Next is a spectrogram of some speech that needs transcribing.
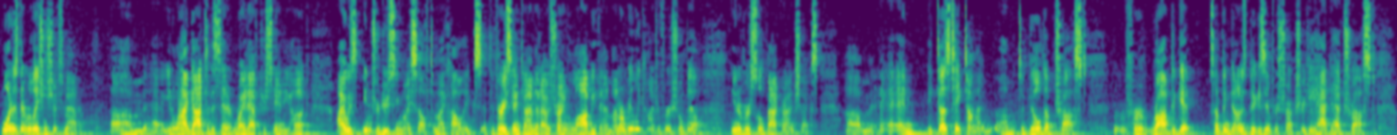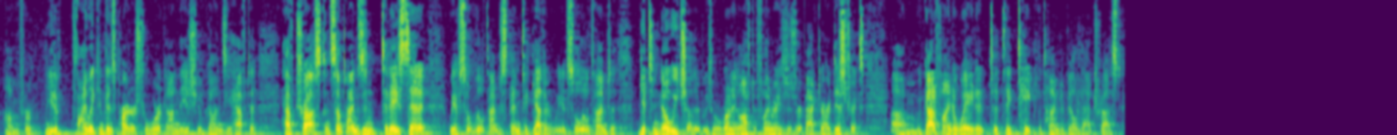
One is that relationships matter. Um, you know, when I got to the Senate right after Sandy Hook, I was introducing myself to my colleagues at the very same time that I was trying to lobby them on a really controversial bill, universal background checks. Um, and it does take time um, to build up trust. For Rob to get something done as big as infrastructure, he had to have trust. Um, for me to finally convince partners to work on the issue of guns, you have to have trust. And sometimes in today's Senate, we have so little time to spend together. We have so little time to get to know each other because we're running off to fundraisers or back to our districts. Um, we've got to find a way to, to take, take the time to build that trust.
